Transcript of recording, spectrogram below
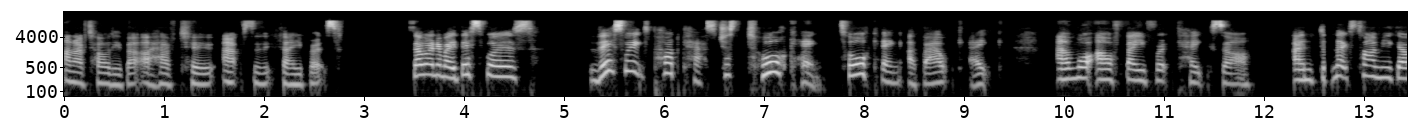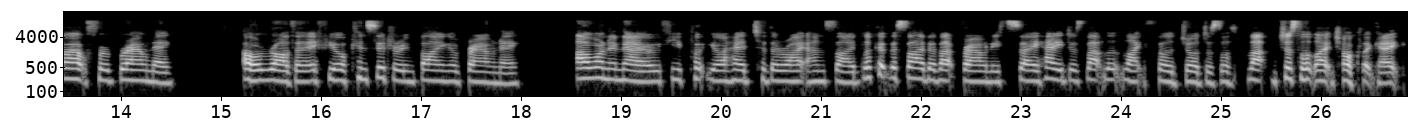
And I've told you that I have two absolute favourites. So, anyway, this was this week's podcast, just talking, talking about cake and what our favourite cakes are. And next time you go out for a brownie, or rather, if you're considering buying a brownie, I want to know if you put your head to the right hand side, look at the side of that brownie say, hey, does that look like fudge or does that just look like chocolate cake?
